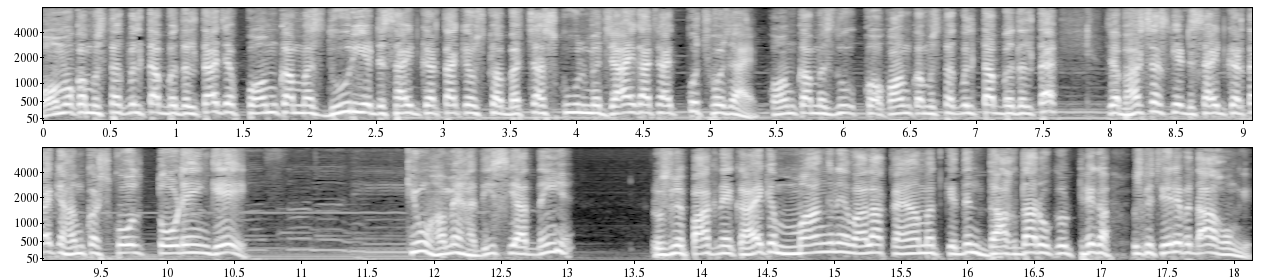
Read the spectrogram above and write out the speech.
कौमों का मुस्तकबिल तब बदलता है जब कौम का मजदूर ये डिसाइड करता है कि उसका बच्चा स्कूल में जाएगा चाहे कुछ हो जाए। कौम का मजदूर कौम का मुस्तकबिल तब बदलता है जब हर शख्स ये डिसाइड करता है कि हम कशकोल तोड़ेंगे। क्यों? हमें हदीस याद नहीं है। रसूल पाक ने कहा है कि मांगने वाला कयामत के दिन दागदार होकर उठेगा उसके चेहरे पर दाग होंगे।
